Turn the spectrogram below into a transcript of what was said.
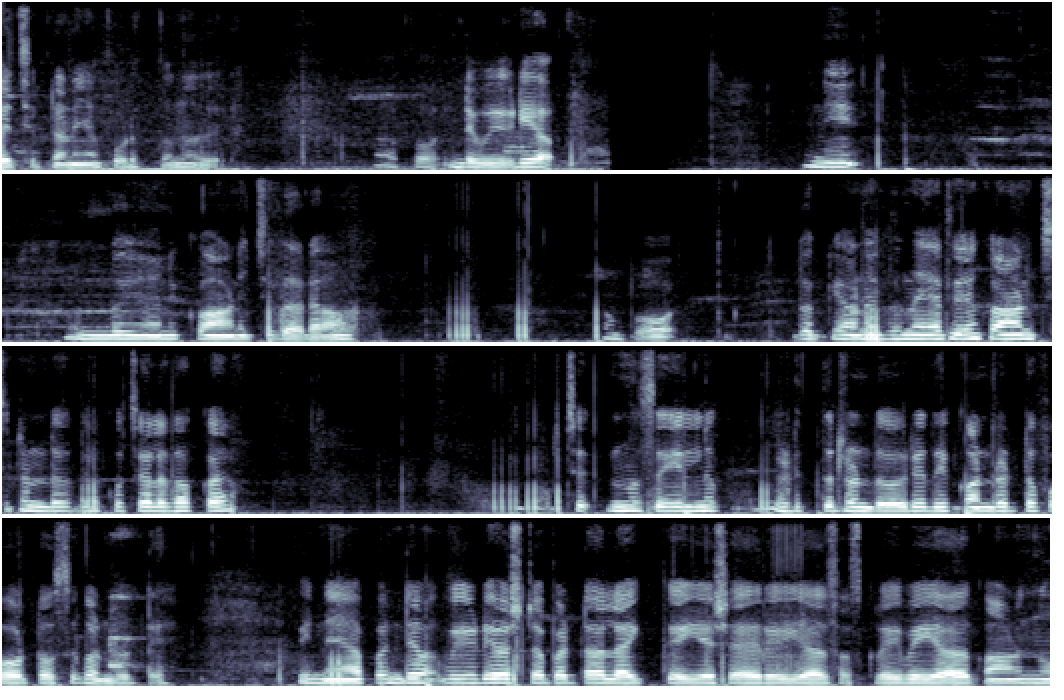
വെച്ചിട്ടാണ് ഞാൻ കൊടുക്കുന്നത്. അപ്പോൾ എന്റെ വീഡിയോ ഇനി ഉണ്ട് ഞാൻ കാണിച്ചു തരാം. അപ്പോൾ ഇതൊക്കെയാണ് ഇത് നേരത്തെ ഞാൻ കാണിച്ചിട്ടുണ്ട്. ഇതിൽ ചിലതൊക്കെ ഇന്ന് സെയിലിന് എടുത്തിട്ടുണ്ട്. ഒരിത് കണ്ടിട്ട് ഫോട്ടോസ് കണ്ടിട്ട്. പിന്നെ അപ്പം എന്റെ വീഡിയോ ഇഷ്ടപ്പെട്ടാൽ ലൈക്ക് ചെയ്യുക ഷെയർ ചെയ്യുക സബ്സ്ക്രൈബ് ചെയ്യുക. കാണുന്നു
